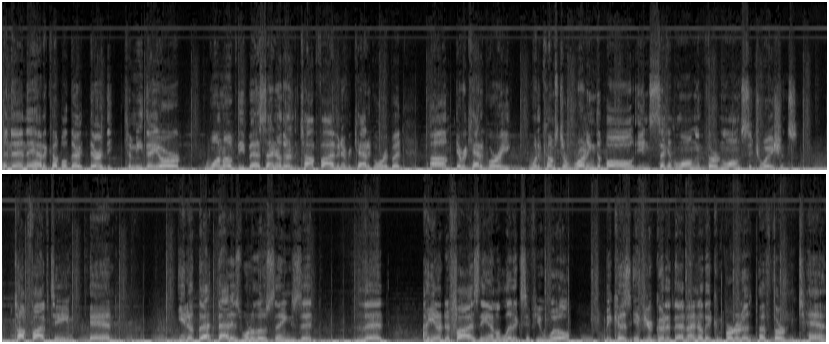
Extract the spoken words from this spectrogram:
and then they had a couple. They're they're the, to me they are one of the best. I know they're in the top five in every category, but um, every category when it comes to running the ball in second long and third and long situations, top five team, and you know that that is one of those things that that you know defies the analytics, if you will, because if you're good at that, and I know they converted a, a third and ten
